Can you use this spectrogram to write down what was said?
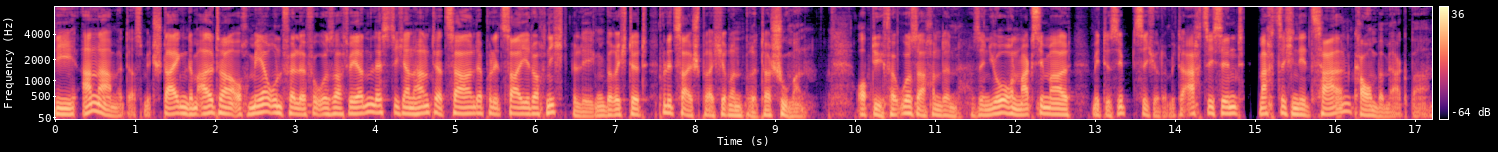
Die Annahme, dass mit steigendem Alter auch mehr Unfälle verursacht werden, lässt sich anhand der Zahlen der Polizei jedoch nicht belegen, berichtet Polizeisprecherin Britta Schumann. Ob die verursachenden Senioren maximal Mitte 70 oder Mitte 80 sind, macht sich in den Zahlen kaum bemerkbar.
